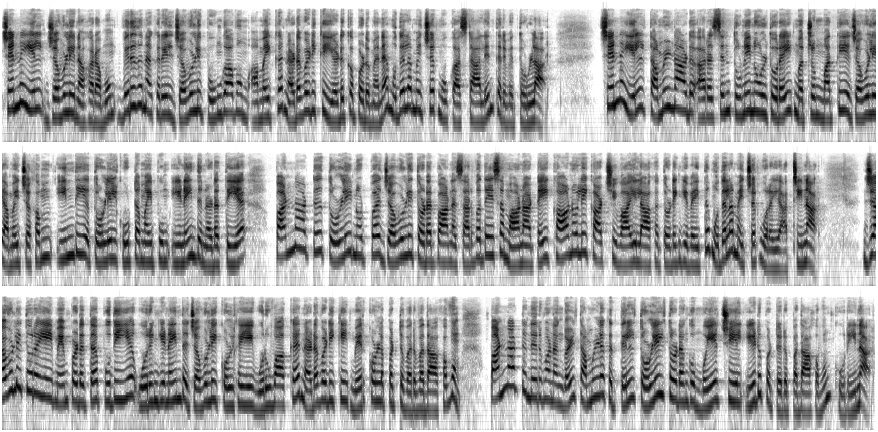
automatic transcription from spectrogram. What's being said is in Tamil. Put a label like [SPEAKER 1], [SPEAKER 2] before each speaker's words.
[SPEAKER 1] சென்னையில் ஜவுளி நகரமும் விருதுநகரில் ஜவுளி பூங்காவும் அமைக்க நடவடிக்கை எடுக்கப்படும் என முதலமைச்சர் மு க ஸ்டாலின் தெரிவித்துள்ளார். சென்னையில் தமிழ்நாடு அரசின் துணிநூல் துறை மற்றும் மத்திய ஜவுளி அமைச்சகம் இந்திய தொழில் கூட்டமைப்பும் இணைந்து நடத்திய பன்னாட்டு தொழில்நுட்ப ஜவுளி தொடர்பான சர்வதேச மாநாட்டை காணொலி காட்சி வாயிலாக தொடங்கி வைத்து முதலமைச்சர் உரையாற்றினார். ஜவுளித்துறையை மேம்படுத்த புதிய ஒருங்கிணைந்த ஜவுளி கொள்கையை உருவாக்க நடவடிக்கை மேற்கொள்ளப்பட்டு வருவதாகவும் பன்னாட்டு நிறுவனங்கள் தமிழகத்தில் தொழில் தொடங்கும் முயற்சியில் ஈடுபட்டிருப்பதாகவும் கூறினார்.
